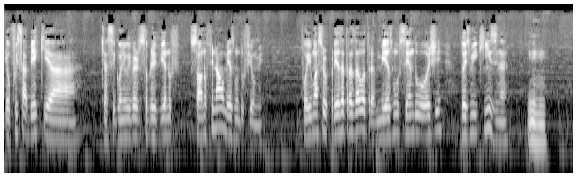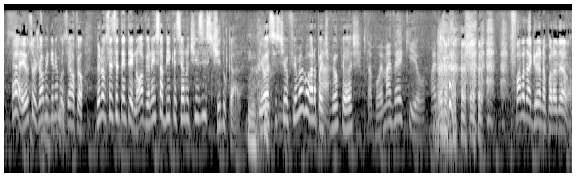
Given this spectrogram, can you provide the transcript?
eu fui saber que a que a Sigourney Weaver sobrevivia no, só no final mesmo do filme. Foi uma surpresa atrás da outra, mesmo sendo hoje 2015, né? Uhum. É, eu sou jovem que nem você, Rafael. 1979, eu nem sabia que esse ano tinha existido, cara. E eu assisti o filme agora pra gente Ah. ver o que eu acho. Tá bom, é mais velho que eu. mais velho. Fala da grana, Paradela.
